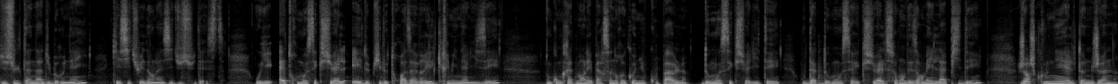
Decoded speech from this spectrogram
du sultanat du Brunei, qui est situé dans l'Asie du Sud-Est, où être homosexuel est depuis le 3 avril criminalisé. Donc concrètement, les personnes reconnues coupables d'homosexualité ou d'actes d'homosexuels seront désormais lapidées. George Clooney et Elton John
